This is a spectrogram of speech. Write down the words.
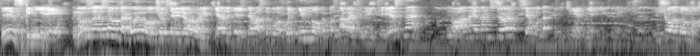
и сгнили. Ну, собственно, вот такой получился видеоролик. Я надеюсь, для вас это было хоть немного познавательно и интересно. Ну а на этом все. Всем удачи. Нет, нет, нет. Еще одно но.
